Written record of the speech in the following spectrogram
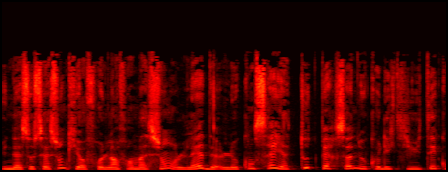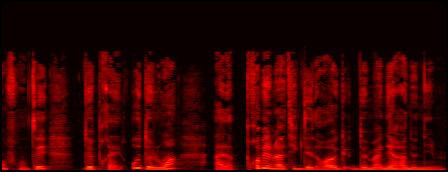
une association qui offre l'information, l'aide, le conseil à toute personne ou collectivité confrontée, de près ou de loin, à la problématique des drogues de manière anonyme.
